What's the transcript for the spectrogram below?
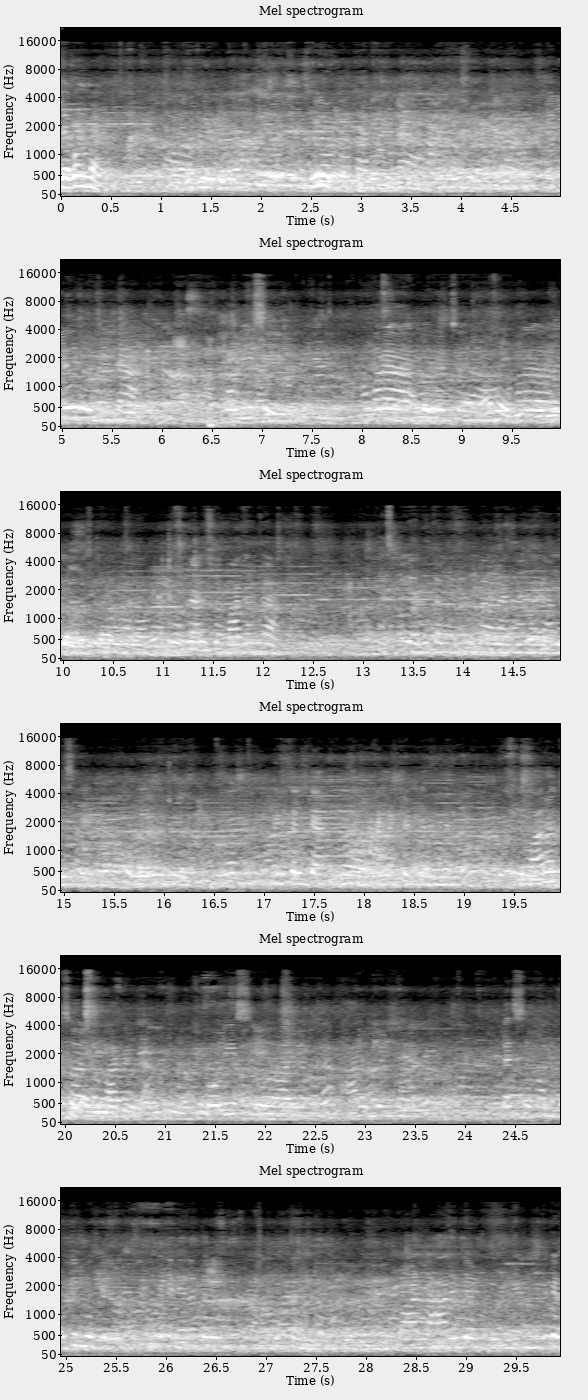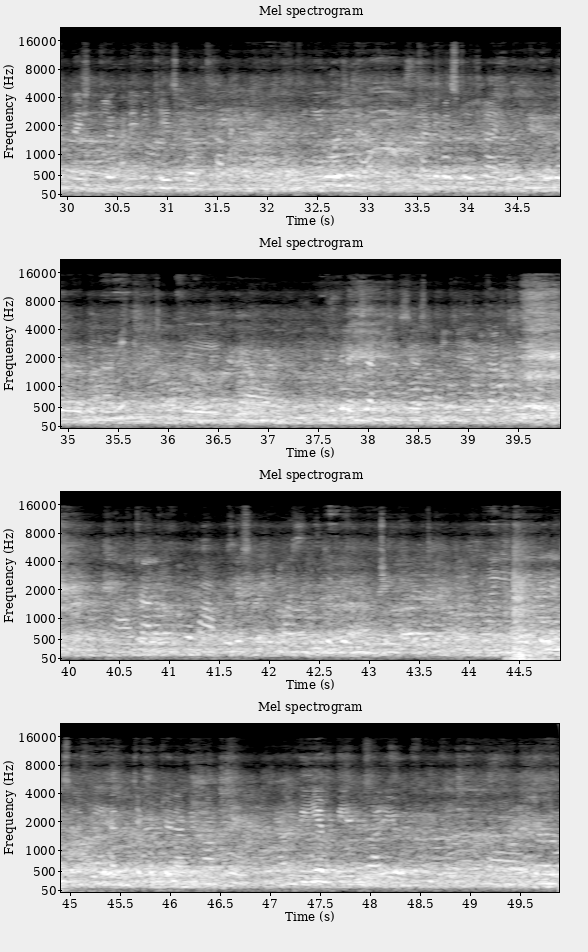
చెప్పండి మ్యామ్ ఈరోజు ఇరవై తారీఖున నెల్లూరు జిల్లా పోలీసు అమర దినోత్సవ అమర దినోత్సవాల ప్రోగ్రామ్స్లో భాగంగా ఎస్పీ అధిక వెంకటరామరాజు గారి ఆదేశాలతో ఈరోజు మెడికల్ క్యాంప్లో కండక్ట్ జరిగింది ఈ వారోత్సవాల్లో భాగంగా పోలీసు వాళ్ళ యొక్క ఆరోగ్యం కొరకు ప్లస్ వాళ్ళ కుటుంబ ఎందుకంటే నిరంతరం కష్టపడుతూ ఉంటారు. వాళ్ళ ఆరోగ్యం మెడికల్ టెస్ట్లు అనేవి చేసుకోవాలి కాబట్టి వరకు మా పోలీస్ సభ్యులు వచ్చి పోలీసులకి హెల్త్ చెకప్ చేయడానికి మాకు పిఎంపి మరియు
